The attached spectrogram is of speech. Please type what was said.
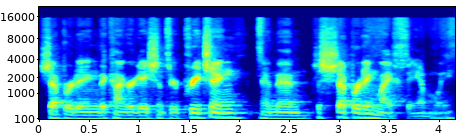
shepherding the congregation through preaching, and then just shepherding my family.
